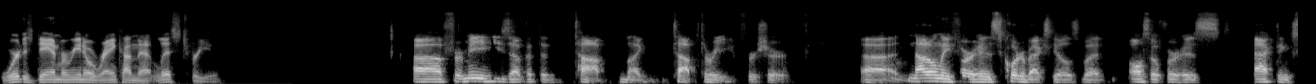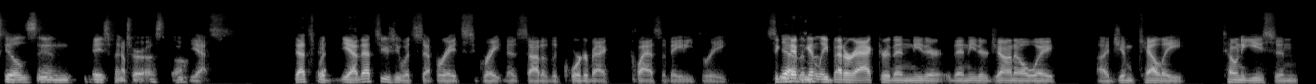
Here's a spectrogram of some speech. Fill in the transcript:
Where does Dan Marino rank on that list for you? Uh, for me, he's up at the top, like top three for sure. Uh, hmm. not only for his quarterback skills, but also for his acting skills in Ace Ventura. So. Yes, that's what. Yeah, that's usually what separates greatness out of the quarterback class of '83. Significantly yeah, the, better actor than neither than either John Elway, uh, Jim Kelly, Tony Eason,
